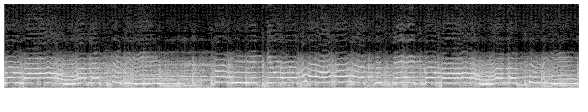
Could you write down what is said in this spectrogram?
कमा रख दी?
